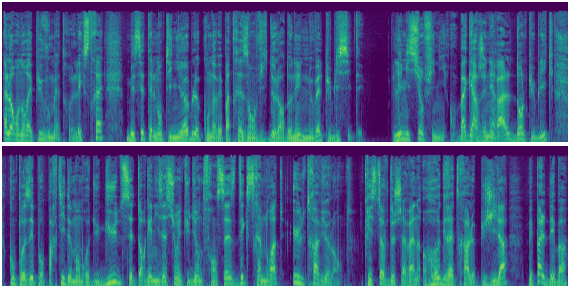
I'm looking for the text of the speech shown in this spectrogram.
Alors on aurait pu vous mettre l'extrait, mais c'est tellement ignoble qu'on n'avait pas très envie de leur donner une nouvelle publicité. L'émission finit en bagarre générale dans le public, composée pour partie de membres du GUD, cette organisation étudiante française d'extrême droite ultra violente. Christophe de Chavannes regrettera le pugilat, mais pas le débat,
